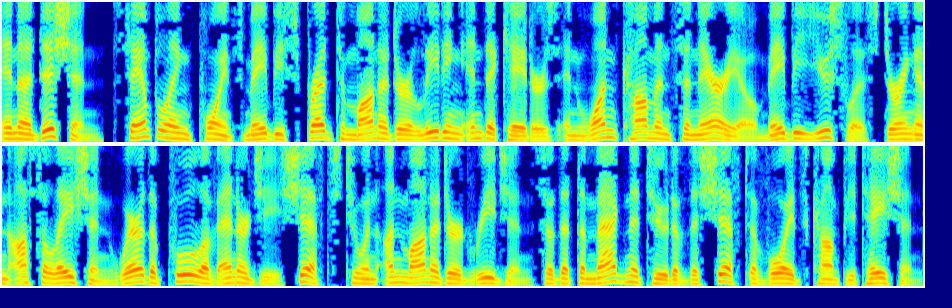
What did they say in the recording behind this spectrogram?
In addition, sampling points may be spread to monitor leading indicators in one common scenario may be useless during an oscillation where the pool of energy shifts to an unmonitored region so that the magnitude of the shift avoids computation.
